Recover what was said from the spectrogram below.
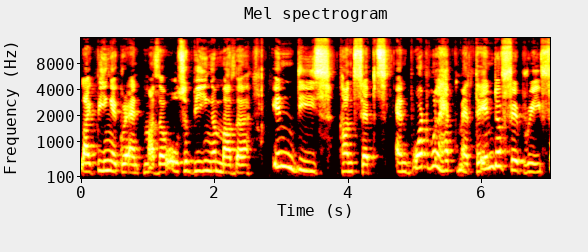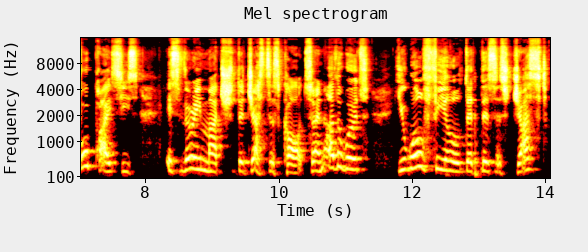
like being a grandmother, also being a mother in these concepts. And what will happen at the end of February for Pisces is very much the justice card. So, in other words, you will feel that this is just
